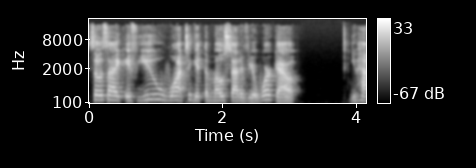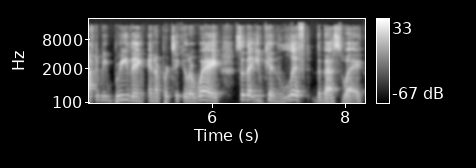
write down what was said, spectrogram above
So it's like if you want to get the most out of your workout, you have to be breathing in a particular way so that you can lift the best way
